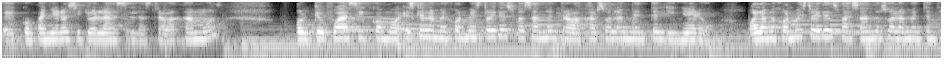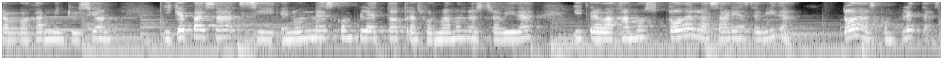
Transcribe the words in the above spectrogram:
eh, compañeros y yo las, las trabajamos porque fue así como, es que a lo mejor me estoy desfasando en trabajar solamente el dinero, o a lo mejor me estoy desfasando solamente en trabajar mi intuición. ¿Y qué pasa si en un mes completo transformamos nuestra vida y trabajamos todas las áreas de vida, todas completas?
